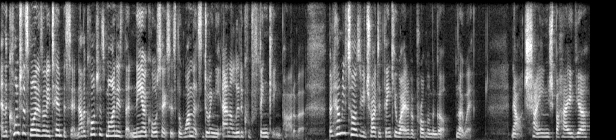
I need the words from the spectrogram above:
And the conscious mind is only 10%. Now, the conscious mind is that neocortex, it's the one that's doing the analytical thinking part of it. But how many times have you tried to think your way out of a problem and got nowhere? Now, change behavior,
